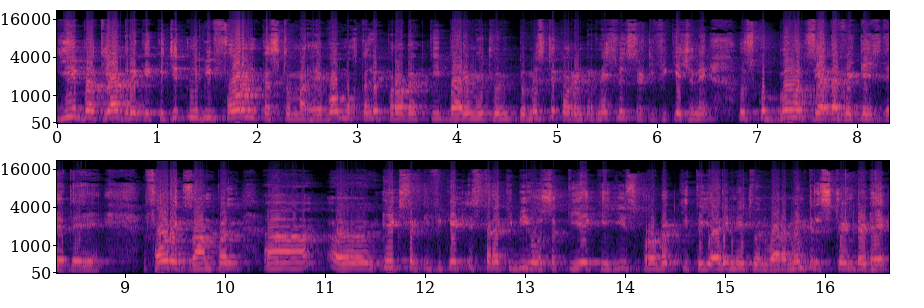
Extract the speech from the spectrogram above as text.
ये बात याद रखें कि जितने भी फॉरेन कस्टमर है, वो मुख्तलिफ़ प्रोडक्ट के बारे में जो डोमेस्टिक और इंटरनेशनल सर्टिफिकेशन है, उसको बहुत ज़्यादा वेटेज देते हैं। फॉर एग्ज़ाम्पल एक सर्टिफिकेट इस तरह की भी हो सकती है कि इस प्रोडक्ट की तैयारी में जो इन्वायरमेंटल स्टैंडर्ड है,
